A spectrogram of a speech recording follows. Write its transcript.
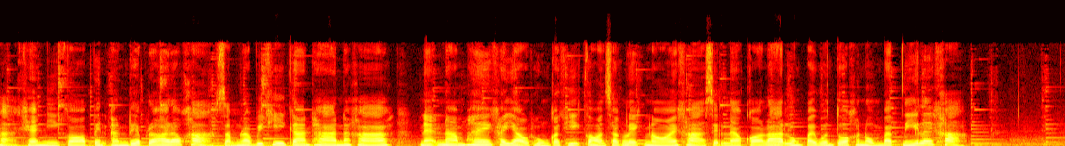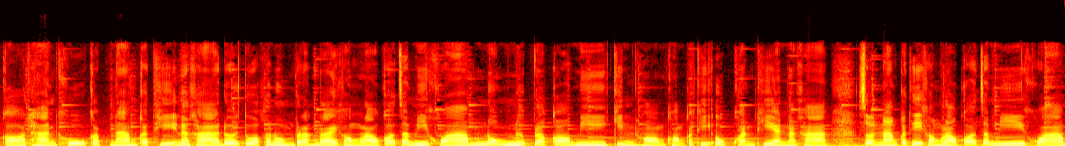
ค่ะ แค่นี้ก็เป็นอันเรียบร้อยแล้วค่ะสำหรับวิธีการทานนะคะ แนะนำให้เขย่าถุงกะทิก่อนสักเล็กน้อยค่ะ เสร็จแล้วก็ราดลงไปบนตัวขนมแบบนี้เลยค่ะ ก็ทานคู่กับน้ำกะทินะคะ โดยตัวขนมรังไรของเราก็จะมีความนุ่มหนึบ แล้วก็มีกลิ่นหอมของกะทิอบควันเทียนนะคะ ส่วนน้ำกะทิของเราก็จะมีความ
